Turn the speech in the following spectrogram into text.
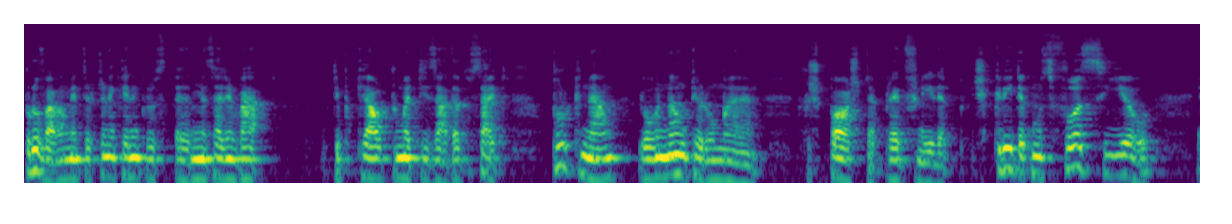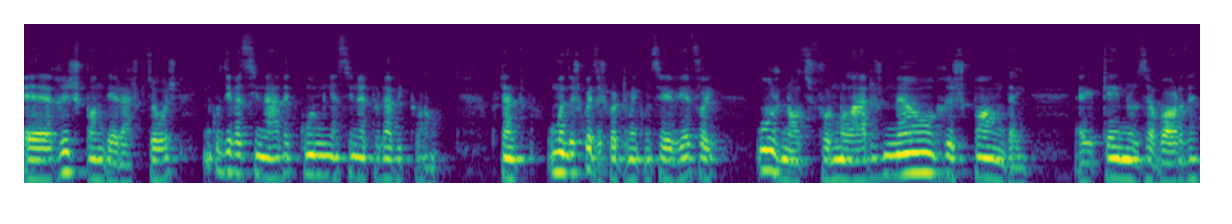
Provavelmente as pessoas nem querem que a mensagem vá tipo que automatizada do site. Por que não eu não ter uma resposta pré-definida, escrita como se fosse eu a responder às pessoas, inclusive assinada com a minha assinatura habitual? Portanto, uma das coisas que eu também comecei a ver foi os nossos formulários não respondem a quem nos aborda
